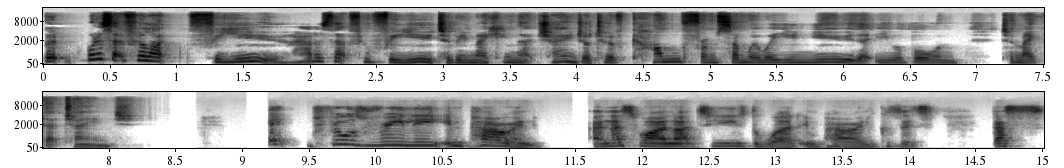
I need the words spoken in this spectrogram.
But what does that feel like for you? How does that feel for you to be making that change or to have come from somewhere where you knew that you were born to make that change? It feels really empowering. And that's why I like to use the word empowering because it's that's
